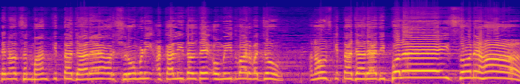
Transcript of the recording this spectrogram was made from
ਦੇ ਨਾਲ ਸਨਮਾਨ ਕੀਤਾ ਜਾ ਰਿਹਾ ਹੈ ਔਰ ਸ਼੍ਰੋਮਣੀ ਅਕਾਲੀ ਦਲ ਦੇ ਉਮੀਦਵਾਰ ਵਜੋਂ ਅਨਾਉਂਸ ਕੀਤਾ ਜਾ ਰਿਹਾ ਜੀ, ਬੋਲੇ ਸੋਨੇਹਾ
